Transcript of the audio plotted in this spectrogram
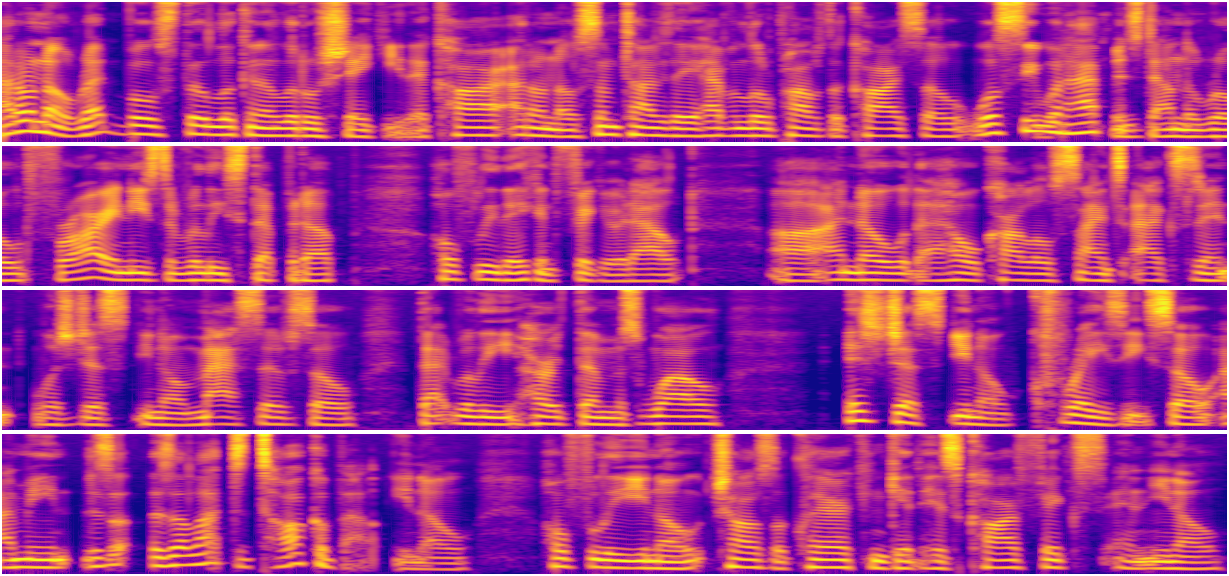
I don't know. Red Bull's still looking a little shaky. The car, I don't know. Sometimes they have a little problems with the car, so we'll see what happens down the road. Ferrari needs to really step it up. Hopefully, they can figure it out. Uh, I know that whole Carlos Sainz accident was just you know massive, so that really hurt them as well it's just you know crazy. So I mean, there's a, there's a lot to talk about. You know, hopefully you know Charles Leclerc can get his car fixed and you know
